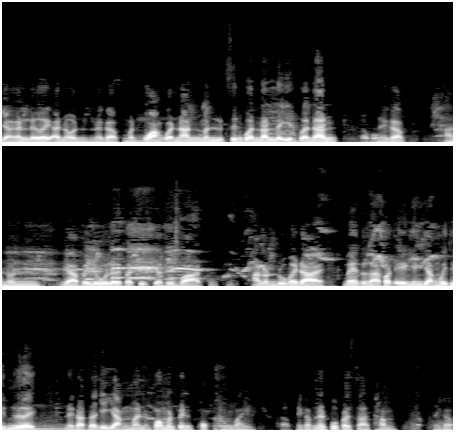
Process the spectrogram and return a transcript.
อย่างนั้นเลยอานนท์นะครับ มันกว้างกว่านั้นมันลึกซึ้งกว่านั้นละเอียดกว่านั้นครับผมนะครับ อานนท์อย่าไปรู้เลยปฏิจจสุบาท อานนท์รู้ไม่ได้ แม้แต่สาคตเองยังยังไม่ถึงเลยอืมนะครับ ถ้าจะยังมัน เพราะมันเป็นภพทั้งใบครับนะครับ นั่นพูดภาษาธรรมนะครับ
